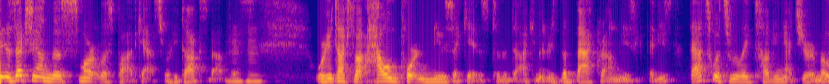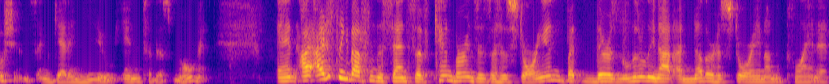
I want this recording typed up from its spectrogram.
It was actually on the Smartless podcast where he talks about this Mhm. where he talks about how important music is to the documentaries, the background music that he's that's what's really tugging at your emotions and getting you into this moment. And I, I just think about it from the sense of Ken Burns is a historian, but there's literally not another historian on the planet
